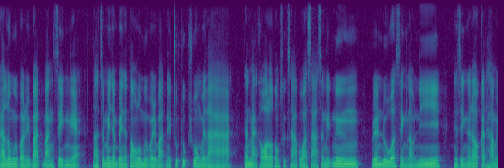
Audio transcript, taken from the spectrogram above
การลงมือปฏิบัติบางสิ่งเนี่ยอาจะไม่จำเป็นจะต้องลงมือปฏิบัติในทุกๆ ช่วงเวลา นั่นหมายความว่าเราต้องศึกษาประวัติศาสตร์สักนิดนึง เรียนรู้ว่าสิ่งเหล่านี้ ในสิ่งที่เรากระทำใน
